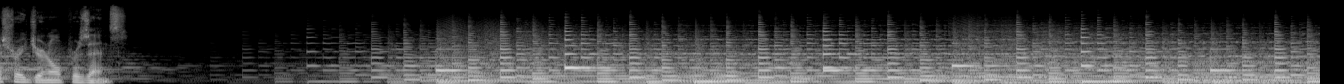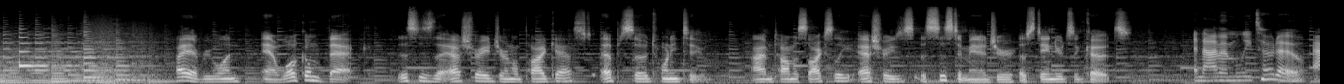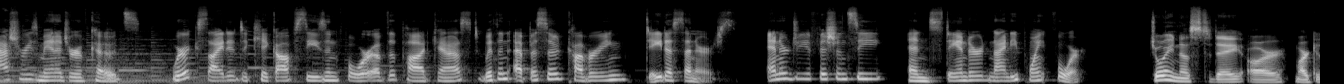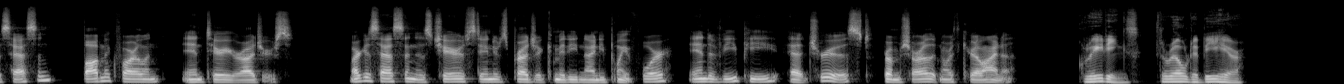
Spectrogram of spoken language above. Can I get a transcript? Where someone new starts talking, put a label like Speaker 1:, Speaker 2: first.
Speaker 1: ASHRAE Journal presents.
Speaker 2: Hi, everyone, and welcome back. This is the ASHRAE Journal Podcast, episode 22. I'm Thomas Loxley, ASHRAE's Assistant Manager of Standards and Codes.
Speaker 3: And I'm Emily Toto, ASHRAE's Manager of Codes. We're excited to kick off season four of the podcast with an episode covering data centers, energy efficiency, and Standard 90.4.
Speaker 2: Joining us today are Marcus Hassan, Bob McFarland, and Terry Rogers. Marcus Hassan is chair of Standards Project Committee 90.4 and a VP at Truist from Charlotte, North Carolina.
Speaker 4: Greetings. Thrilled to be here.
